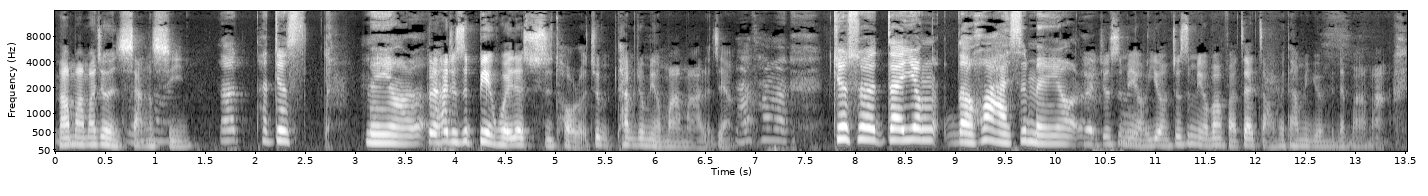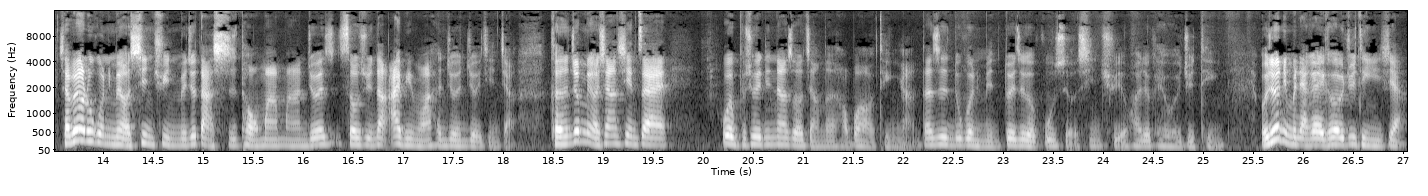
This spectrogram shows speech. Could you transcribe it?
然后妈妈就很伤心，然后它就是没有了。对他就是变回了石头了，就他们就没有妈妈了这样。然后他们就是在用的话，还是没有了。对，就是没有用，就是没有办法再找回他们原本的妈妈。小朋友，如果你们有兴趣，你们就打石头妈妈，你就会搜寻到艾比妈妈很久很久以前讲，可能就没有像现在，我也不确定那时候讲的好不好听啊。但是如果你们对这个故事有兴趣的话，就可以回去听。我觉得你们两个也可以回去听一下，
